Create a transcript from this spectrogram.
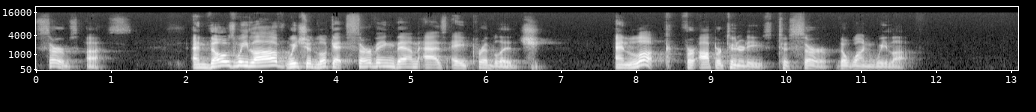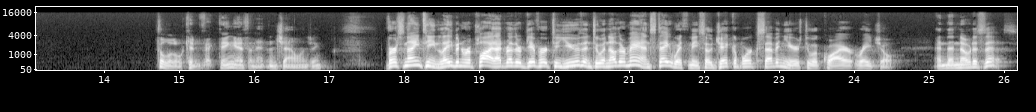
serves us. And those we love, we should look at serving them as a privilege and look for opportunities to serve the one we love. It's a little convicting, isn't it, and challenging. Verse 19 Laban replied, I'd rather give her to you than to another man. Stay with me. So Jacob worked seven years to acquire Rachel. And then notice this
